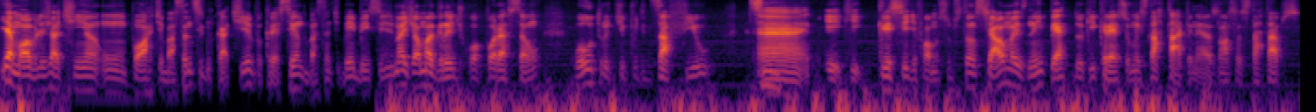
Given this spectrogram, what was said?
e a Móvel já tinha um porte bastante significativo, crescendo bastante bem, bem seguido, mas já uma grande corporação, outro tipo de desafio, é, que, que crescia de forma substancial, mas nem perto do que cresce uma startup, né? As nossas startups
